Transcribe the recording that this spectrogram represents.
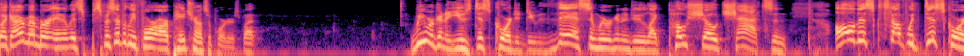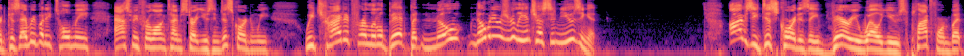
like I remember, and it was specifically for our Patreon supporters, but we were going to use Discord to do this, and we were going to do like post show chats and all this stuff with Discord because everybody told me, asked me for a long time to start using Discord, and we we tried it for a little bit, but no nobody was really interested in using it. Obviously, Discord is a very well used platform, but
